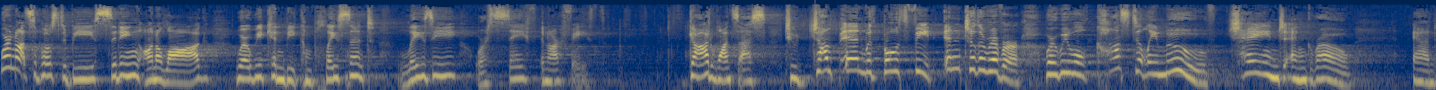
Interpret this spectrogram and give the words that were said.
We're not supposed to be sitting on a log where we can be complacent, lazy, or safe in our faith. God wants us to jump in with both feet into the river where we will constantly move, change, and grow. And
